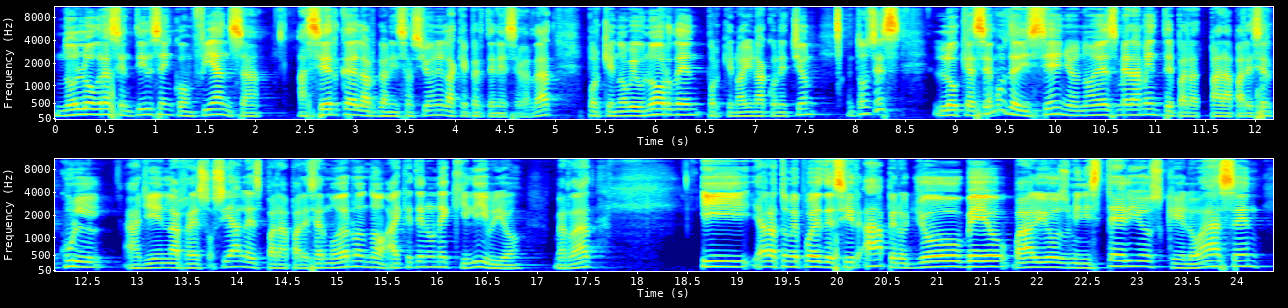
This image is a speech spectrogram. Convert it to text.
no logra sentirse en confianza acerca de la organización en la que pertenece, ¿verdad? Porque no ve un orden, porque no hay una conexión. Entonces, lo que hacemos de diseño no es meramente para, para parecer cool allí en las redes sociales, para parecer modernos, no, hay que tener un equilibrio, ¿verdad? Y ahora tú me puedes decir, ah, pero yo veo varios ministerios que lo hacen,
